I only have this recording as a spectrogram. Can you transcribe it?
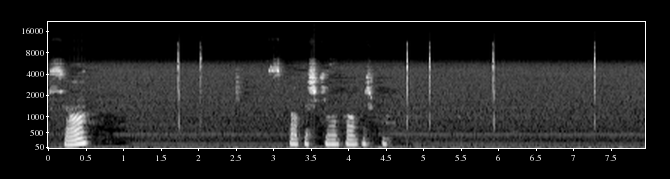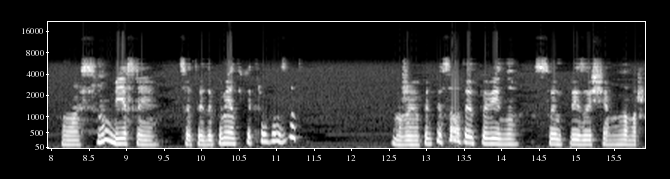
Все. С папочки на папочку. Ось, ну, якщо це той документ, який треба знати, можу його підписати відповідно Своїм прізвищем, номер,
